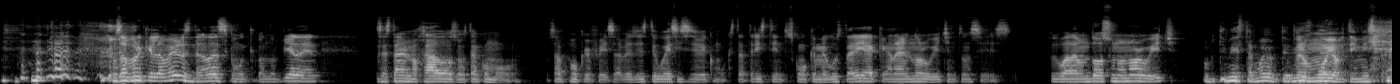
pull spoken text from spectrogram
o sea, porque la mayoría de los entrenadores como que cuando pierden, o sea, están enojados o están como, o sea, poker face, a veces este güey sí se ve como que está triste, entonces como que me gustaría que ganara el Norwich, entonces pues voy a dar un 2-1 Norwich, Optimista, muy optimista. pero muy optimista,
